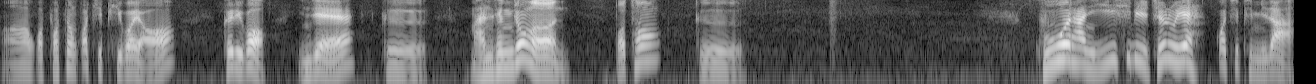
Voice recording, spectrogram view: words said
어, 꽃- 보통 꽃이 피고요. 그리고 이제 그 만생종은 보통 그 9월 한 20일 전후에 꽃이 핍니다.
